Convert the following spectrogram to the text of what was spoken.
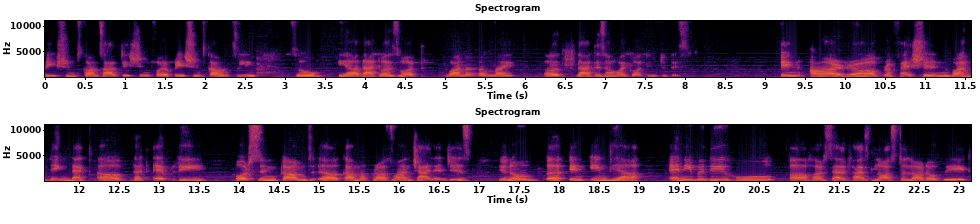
patient's consultation for your patient's counseling. So yeah that was what one of my uh, that is how i got into this in our uh, profession one thing that uh, that every person comes uh, come across one challenge is you know uh, in india anybody who uh, herself has lost a lot of weight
